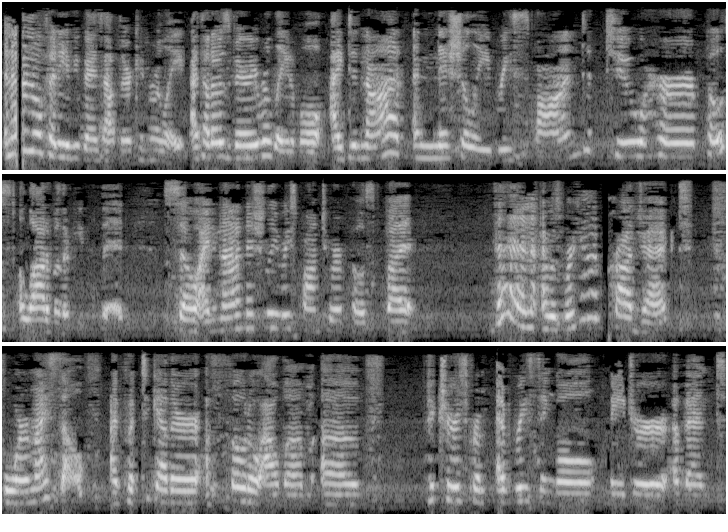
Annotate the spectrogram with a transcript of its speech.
And I don't know if any of you guys out there can relate. I thought it was very relatable. I did not initially respond to her post. A lot of other people did. So I did not initially respond to her post, but then I was working on a project for myself. I put together a photo album of pictures from every single major event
